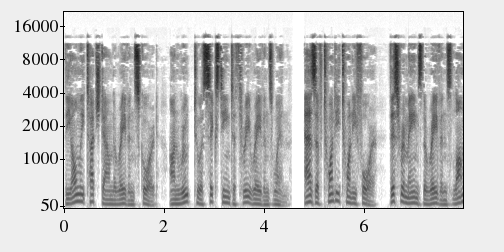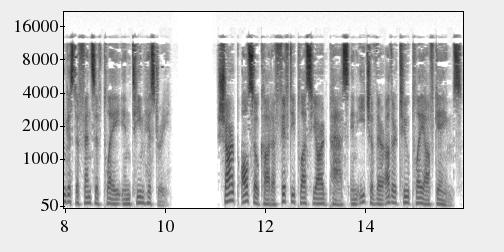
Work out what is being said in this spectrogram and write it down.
the only touchdown the Ravens scored, en route to a 16-3 Ravens win. As of 2024, this remains the Ravens' longest offensive play in team history. Sharpe also caught a 50-plus yard pass in each of their other two playoff games.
